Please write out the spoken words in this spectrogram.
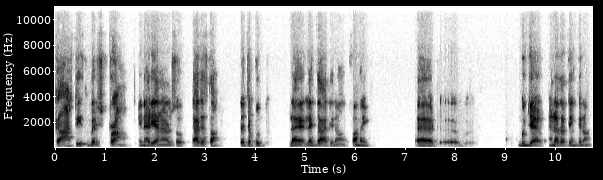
caste is very strong in Haryana also, Rajasthan, Rajaput like, like that, you know, so many. Uh, and other things, you know.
